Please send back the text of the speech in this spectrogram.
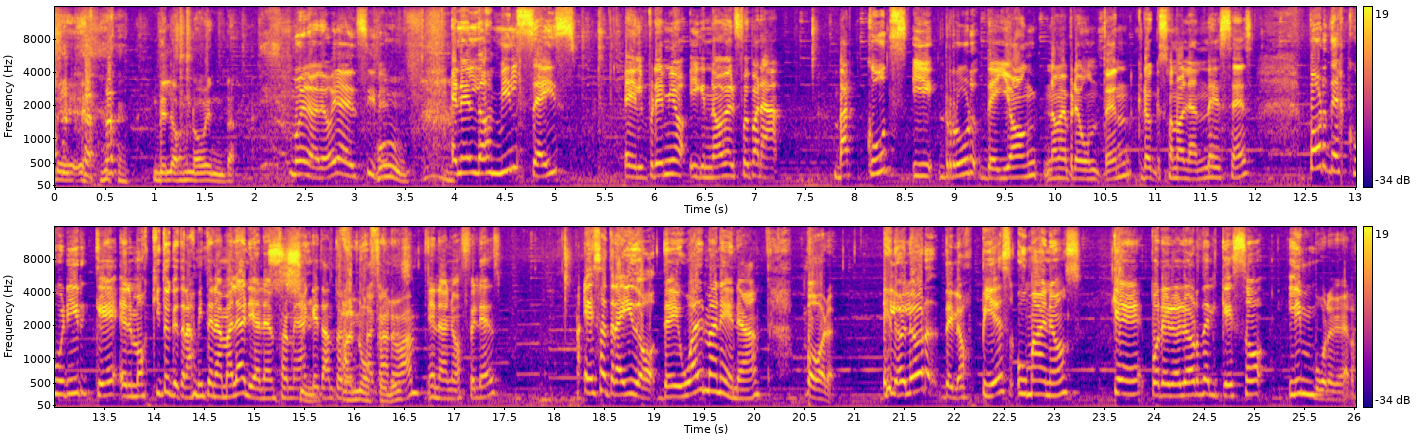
de, de los 90. Bueno, le voy a decir. eh. Mm. En el 2006, el premio Ig Nobel fue para Bart Kutz y Roer de Jong, no me pregunten, creo que son holandeses, por descubrir que el mosquito que transmite la malaria, la enfermedad Sí, que tanto le gusta a Anófeles. Carva, el anófeles, es atraído de igual manera por el olor de los pies humanos que por el olor del queso Limburger.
